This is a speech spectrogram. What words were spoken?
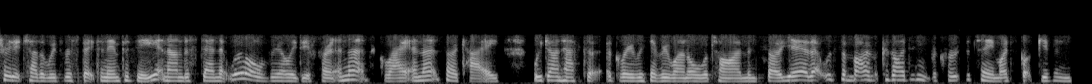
treat each other with respect and empathy and understand that we're all really different and that's great and that's okay. We don't have to agree with everyone all the time. And so, yeah, that was the moment because I didn't recruit the team. I just got given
